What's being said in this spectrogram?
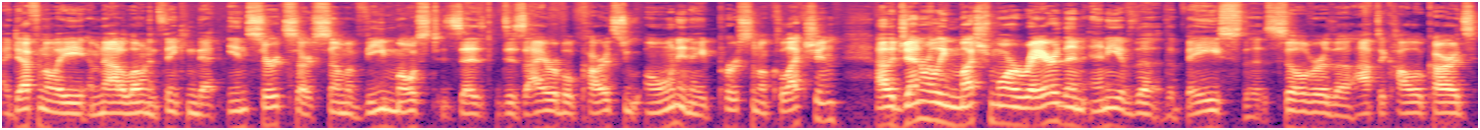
I definitely am not alone in thinking that inserts are some of the most desirable cards to own in a personal collection. Uh, they're generally much more rare than any of the, the base, the silver, the optic holo cards.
